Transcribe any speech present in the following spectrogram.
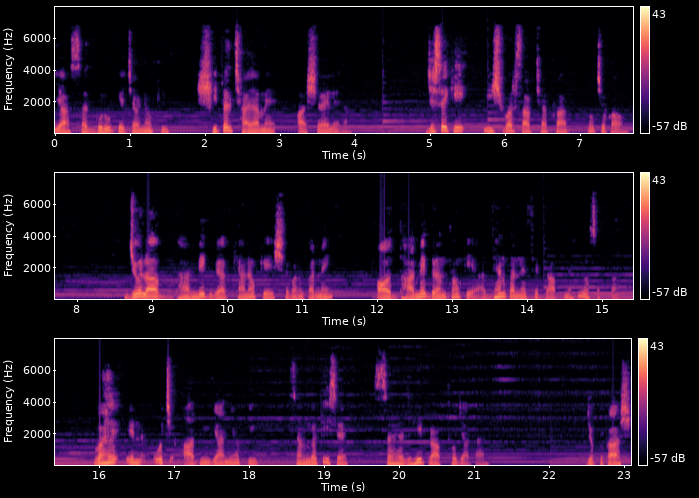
या सदगुरु के चरणों की शीतल छाया में आश्रय लेना जिसे कि ईश्वर साक्षात्कार हो चुका हो। जो लाभ धार्मिक व्याख्यानों के श्रवण करने और धार्मिक ग्रंथों के अध्ययन करने से प्राप्त नहीं हो सकता, वह इन उच्च आत्मज्ञानियों की संगति से सहज ही प्राप्त हो जाता है। जो प्रकाश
